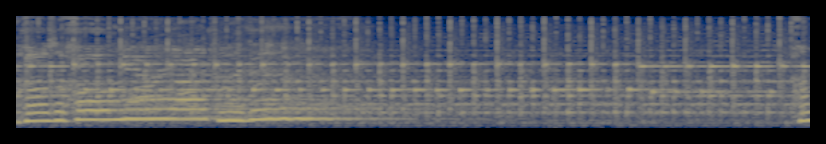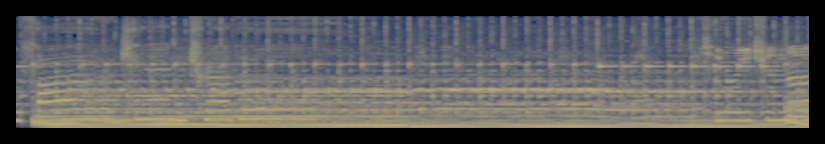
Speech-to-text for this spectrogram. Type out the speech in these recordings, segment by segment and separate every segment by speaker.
Speaker 1: Holds a whole new world within. How far can you travel to reach another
